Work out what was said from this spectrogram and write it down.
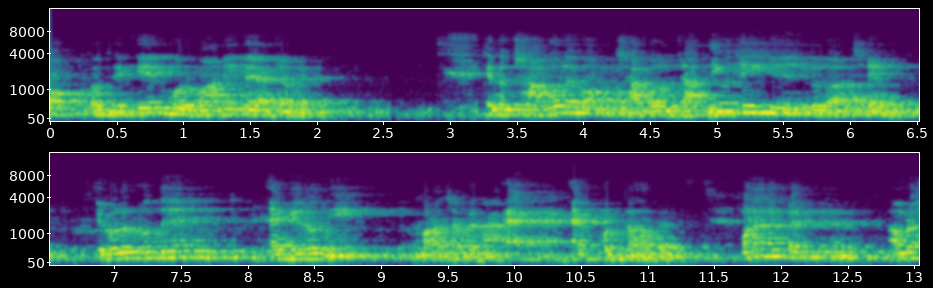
পক্ষ থেকে কোরবানি দেওয়া যাবে। কিন্তু ছাগল এবং ছাগল জাতীয় যে জিনিসগুলো আছে এগুলোর মধ্যে একের অধিক করা যাবে না এক এক করতে হবে। মনে রাখবেন আমরা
